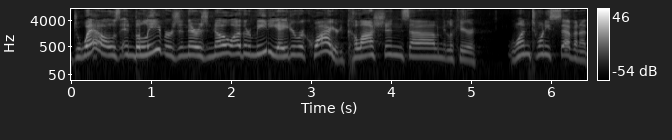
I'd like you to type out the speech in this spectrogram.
dwells in believers and there is no other mediator required. Colossians, uh, let me look here, 127,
